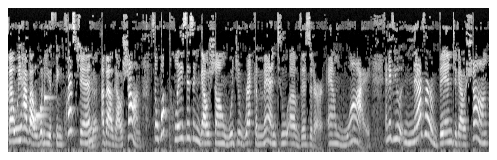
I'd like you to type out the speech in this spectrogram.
But we have a what do you think question Okay. about Kaohsiung. So, what places in Kaohsiung would you recommend to a visitor and why? And if you've never been to Kaohsiung,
